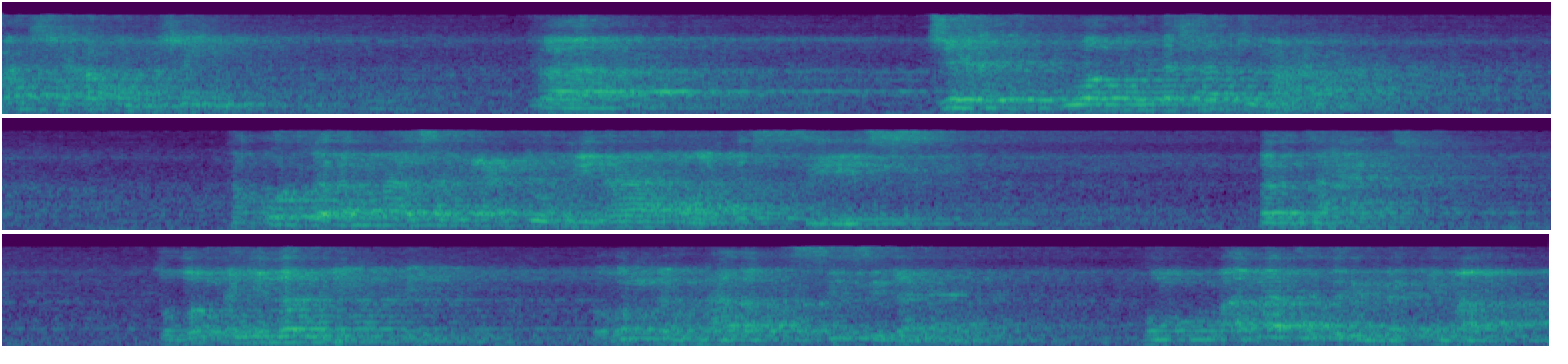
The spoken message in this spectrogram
ما شعرت بشيء. فجئت ودخلت معه. تقول فلما سمعت غناء القسيس ارتحت. تظن يغني تظن أن هذا القسيس يغني هم ما, ما تدري انك امام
